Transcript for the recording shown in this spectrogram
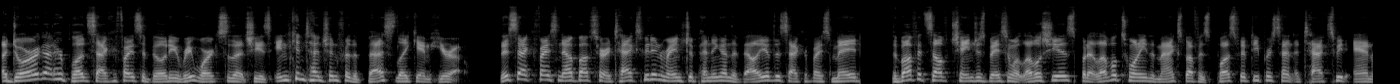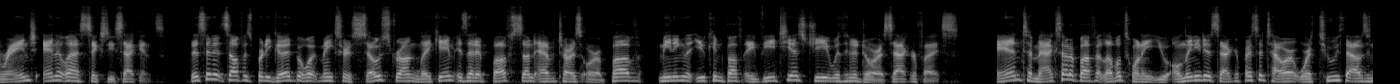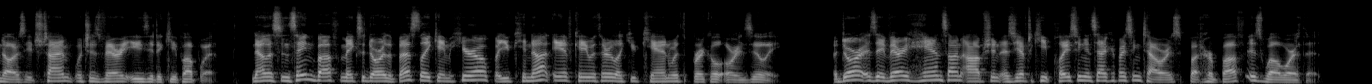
Adora got her blood sacrifice ability reworked so that she is in contention for the best late game hero. This sacrifice now buffs her attack speed and range depending on the value of the sacrifice made. The buff itself changes based on what level she is, but at level 20, the max buff is plus 50% attack speed and range, and it lasts 60 seconds. This in itself is pretty good, but what makes her so strong late game is that it buffs Sun avatars or above, meaning that you can buff a VTSG with an Adora sacrifice. And to max out a buff at level 20, you only need to sacrifice a tower worth $2,000 each time, which is very easy to keep up with. Now, this insane buff makes Adora the best late game hero, but you cannot AFK with her like you can with Brickell or Ezili. Adora is a very hands on option as you have to keep placing and sacrificing towers, but her buff is well worth it.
